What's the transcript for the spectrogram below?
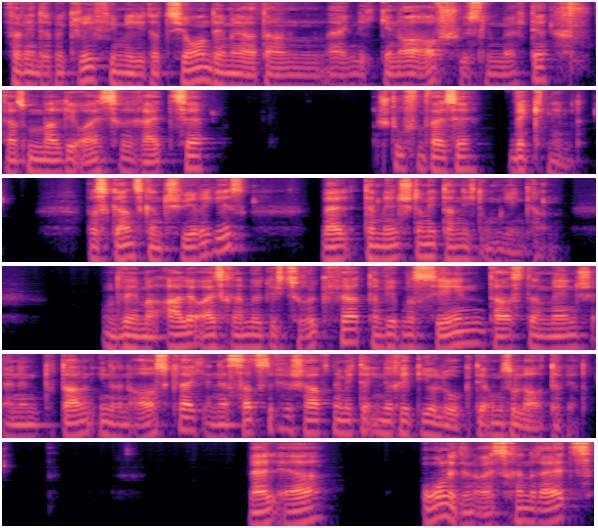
verwendeter Begriff wie Meditation, den man ja dann eigentlich genau aufschlüsseln möchte, dass man mal die äußeren Reize stufenweise wegnimmt. Was ganz, ganz schwierig ist, weil der Mensch damit dann nicht umgehen kann. Und wenn man alle äußeren möglichst zurückfährt, dann wird man sehen, dass der Mensch einen totalen inneren Ausgleich, einen Ersatz dafür schafft, nämlich der innere Dialog, der umso lauter wird. Weil er ohne den äußeren Reiz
